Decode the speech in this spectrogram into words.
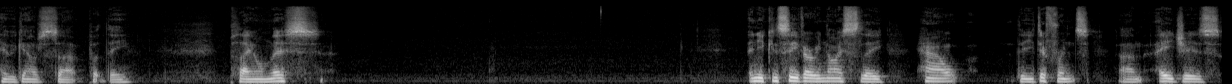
here we go. I'll just uh, put the play on this, and you can see very nicely how the different um, ages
